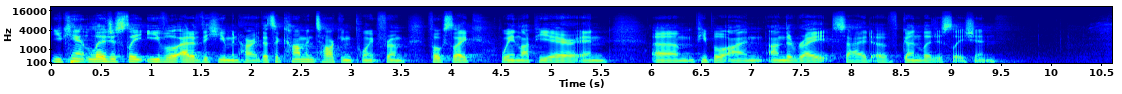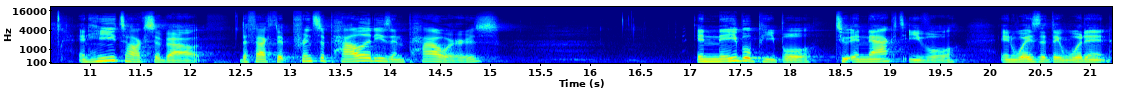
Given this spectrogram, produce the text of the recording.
you can't legislate evil out of the human heart, that's a common talking point from folks like Wayne LaPierre and um, people on, on the right side of gun legislation. And he talks about the fact that principalities and powers enable people to enact evil in ways that they wouldn't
